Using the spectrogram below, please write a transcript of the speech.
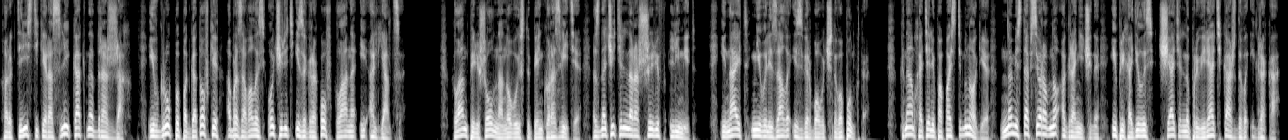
Характеристики росли как на дрожжах и в группы подготовки образовалась очередь из игроков клана и альянса. Клан перешел на новую ступеньку развития, значительно расширив лимит, и Найт не вылезала из вербовочного пункта. К нам хотели попасть многие, но места все равно ограничены, и приходилось тщательно проверять каждого игрока.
